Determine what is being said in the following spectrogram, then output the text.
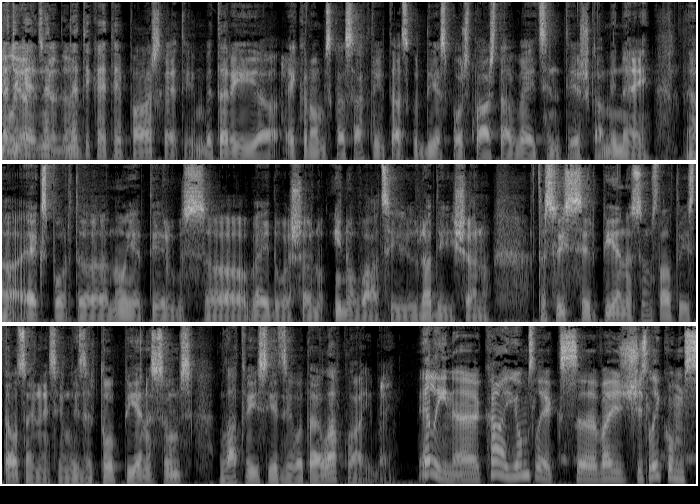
Ne tikai, ne, ne tikai tie pārskaitījumi, bet arī uh, ekonomiskās aktivitātes, kur diasporas pārstāvi veicina tieši kā minēja, uh, eksporta noiet tirgus uh, veidošanu, inovāciju radīšanu. Tas viss ir pienesums Latvijas tautsājumniecībai, līdz ar to pienesums Latvijas iedzīvotāju labklājībai. Elīna, kā jums liekas, vai šis likums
